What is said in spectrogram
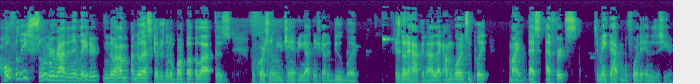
hopefully sooner rather than later. You know, I'm I know that schedule's gonna bump up a lot because of course you know when you champion, you got things you got to do, but it's gonna happen. I like I'm going to put my best efforts to make that happen before the end of this year.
